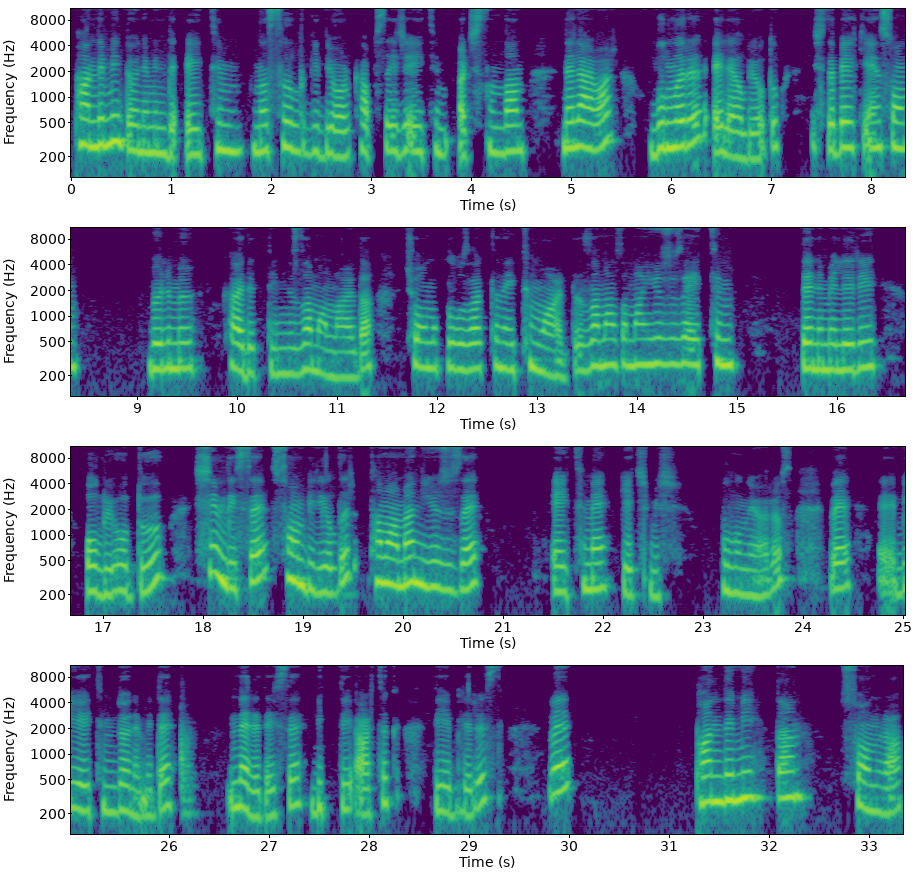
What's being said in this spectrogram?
pandemi döneminde eğitim nasıl gidiyor, kapsayıcı eğitim açısından neler var bunları ele alıyorduk. İşte belki en son bölümü kaydettiğimiz zamanlarda çoğunlukla uzaktan eğitim vardı. Zaman zaman yüz yüze eğitim denemeleri oluyordu. Şimdi ise son bir yıldır tamamen yüz yüze eğitime geçmiş bulunuyoruz ve e, bir eğitim dönemi de neredeyse bitti artık diyebiliriz. Ve pandemiden sonra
